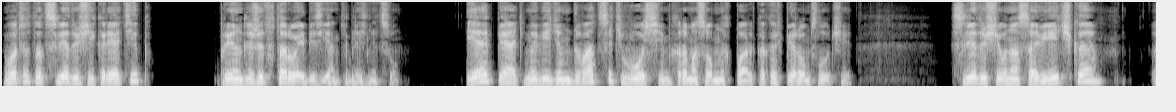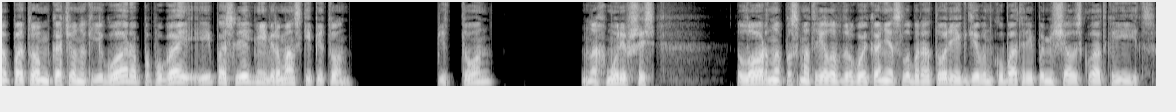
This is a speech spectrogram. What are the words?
Вот этот следующий кариотип принадлежит второй обезьянке-близнецу. И опять мы видим 28 хромосомных пар, как и в первом случае. Следующий у нас овечка, потом котенок ягуара, попугай и последний берманский питон. Питон? Нахмурившись, Лорна посмотрела в другой конец лаборатории, где в инкубаторе помещалась кладка яиц.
